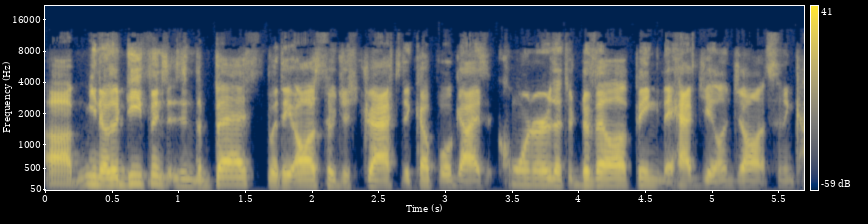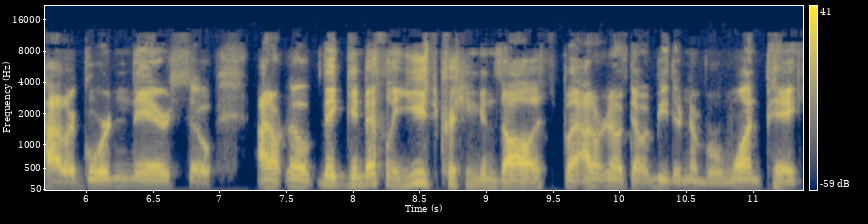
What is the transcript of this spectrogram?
uh, you know, their defense isn't the best, but they also just drafted a couple of guys at corner that they're developing. They have Jaylon Johnson and Kyler Gordon there. So I don't know. They can definitely use Christian Gonzalez, but I don't know if that would be their number one pick.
